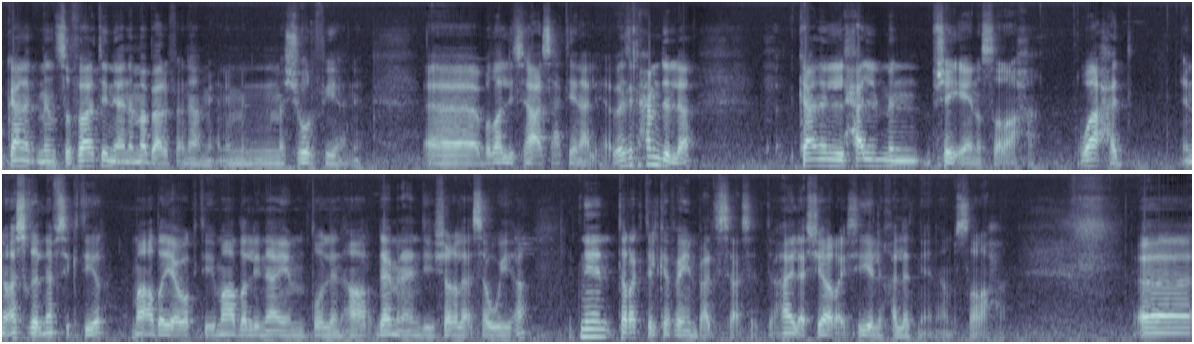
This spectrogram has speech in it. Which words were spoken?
وكانت من صفاتي إني أنا ما بعرف أنام يعني من مشهور فيها يعني أه بضل لي ساعة ساعتين عليها. بس الحمد لله كان الحل من شيئين الصراحة. واحد إنه أشغل نفسي كثير ما أضيع وقتي ما أضل نايم طول النهار دائما عندي شغلة أسويها. اثنين تركت الكافيين بعد الساعة 6 هاي الأشياء الرئيسية اللي خلتني أنام الصراحة. آه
